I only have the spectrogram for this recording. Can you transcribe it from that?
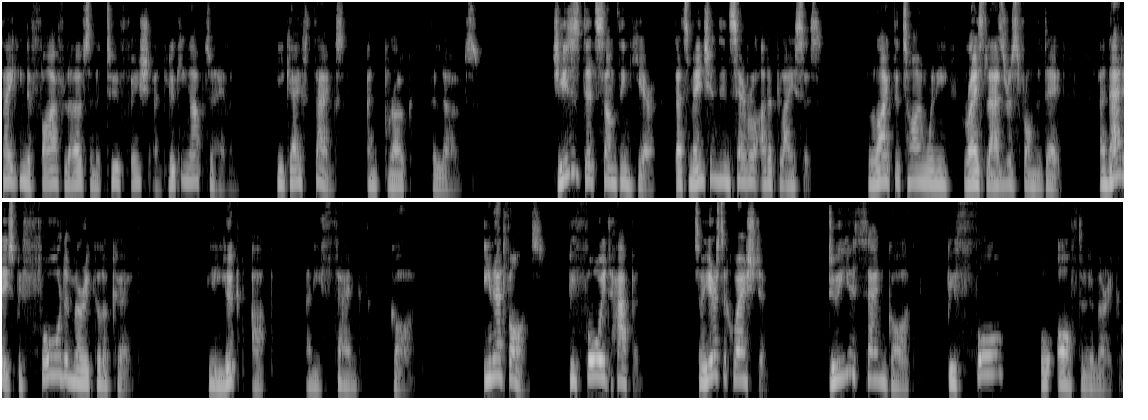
Taking the five loaves and the two fish and looking up to heaven, he gave thanks and broke the loaves. Jesus did something here that's mentioned in several other places, like the time when he raised Lazarus from the dead and that is before the miracle occurred. He looked up and he thanked God in advance, before it happened. So here's the question Do you thank God before or after the miracle?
